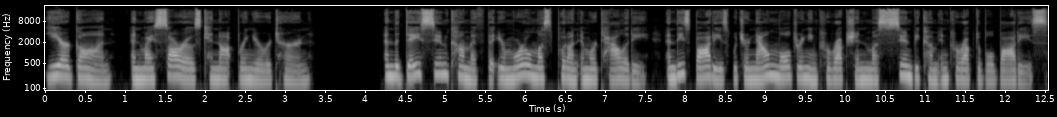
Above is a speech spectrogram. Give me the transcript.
ye are gone, and my sorrows cannot bring your return. And the day soon cometh that your mortal must put on immortality, and these bodies which are now mouldering in corruption must soon become incorruptible bodies.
